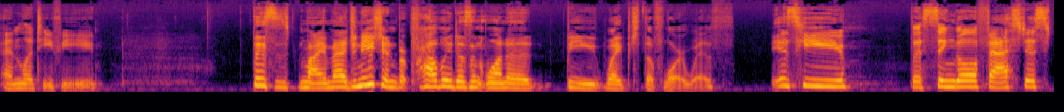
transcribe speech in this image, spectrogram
and Latifi. This is my imagination, but probably doesn't want to be wiped the floor with. Is he the single fastest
